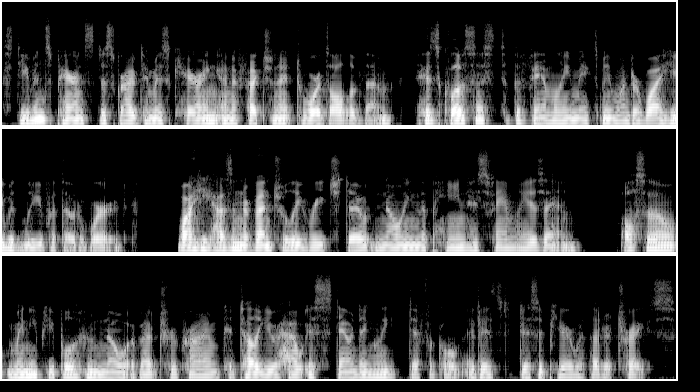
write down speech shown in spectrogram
Stephen's parents described him as caring and affectionate towards all of them. His closeness to the family makes me wonder why he would leave without a word, why he hasn't eventually reached out knowing the pain his family is in. Also, many people who know about true crime could tell you how astoundingly difficult it is to disappear without a trace.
